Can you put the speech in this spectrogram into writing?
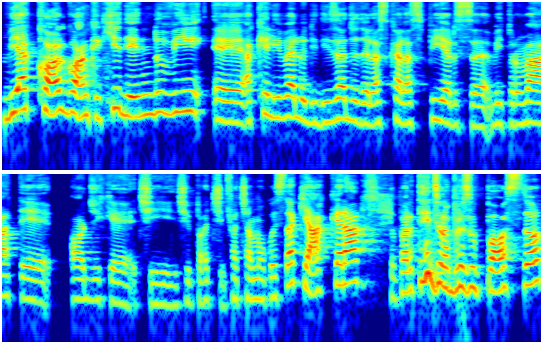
vi accolgo anche chiedendovi eh, a che livello di disagio della scala Spears vi trovate oggi che ci, ci, ci facciamo questa chiacchiera, partendo dal presupposto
